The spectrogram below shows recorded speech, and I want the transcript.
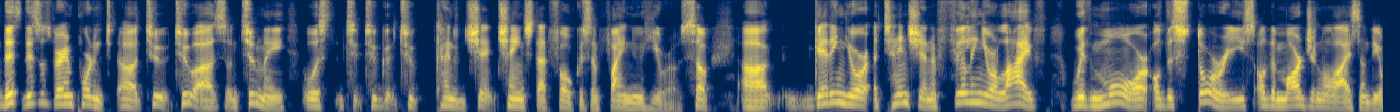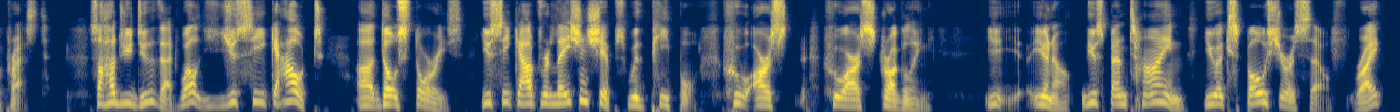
this this was very important uh, to to us and to me was to to to kind of ch- change that focus and find new heroes. So uh, getting your attention and filling your life with more of the stories of the marginalized and the oppressed. So how do you do that? Well, you seek out uh, those stories. You seek out relationships with people who are who are struggling you you know you spend time you expose yourself right?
